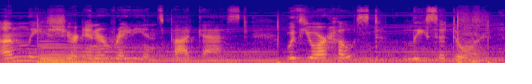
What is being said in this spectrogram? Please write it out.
Unleash Your Inner Radiance podcast with your host, Lisa Dorn.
